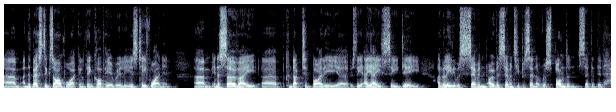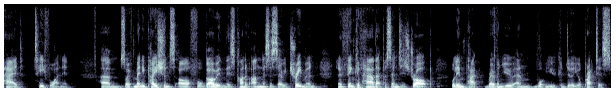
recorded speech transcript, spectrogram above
Um, and the best example I can think of here really is teeth whitening. Um, in a survey uh, conducted by the uh, it was the AACD, I believe it was seven over seventy percent of respondents said that they'd had teeth whitening. Um, so if many patients are foregoing this kind of unnecessary treatment, you know, think of how that percentage drop will impact revenue and what you can do at your practice.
